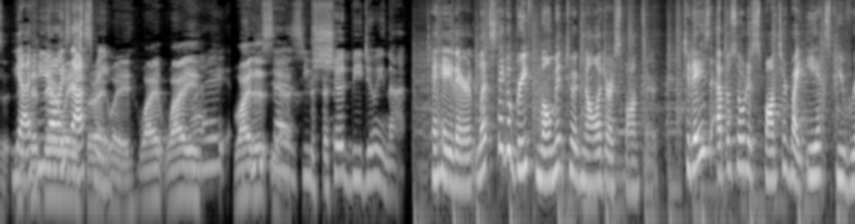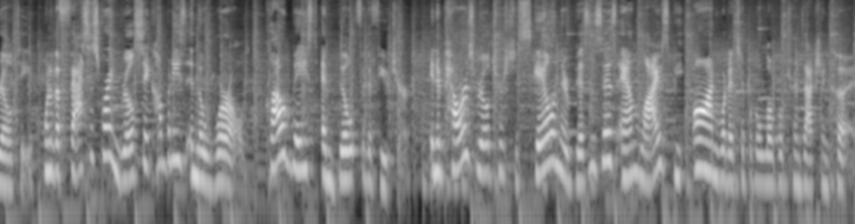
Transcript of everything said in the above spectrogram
says yeah, That he always way is the asks right me. way. Why? Why? Why, why who does- yeah. says you should be doing that? Hey, hey there. Let's take a brief moment to acknowledge our sponsor. Today's episode is sponsored by eXp Realty, one of the fastest growing real estate companies in the world, cloud based and built for the future. It empowers realtors to scale in their businesses and lives beyond what a typical local transaction could.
